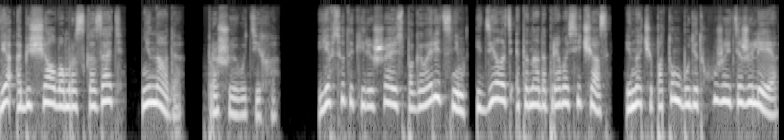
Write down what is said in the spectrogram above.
Я обещал вам рассказать, не надо, прошу его тихо. Я все-таки решаюсь поговорить с ним, и делать это надо прямо сейчас, иначе потом будет хуже и тяжелее.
